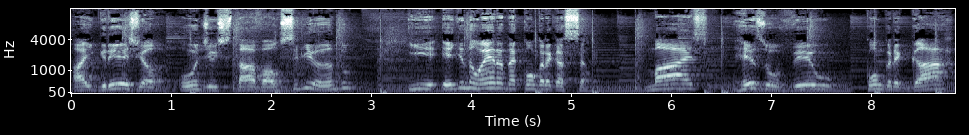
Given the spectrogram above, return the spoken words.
à igreja onde eu estava auxiliando e ele não era da congregação, mas resolveu congregar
